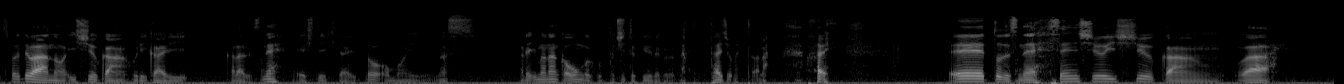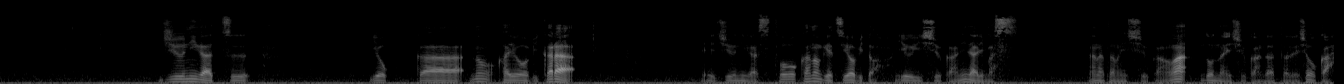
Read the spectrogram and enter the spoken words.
それでは、あの、1週間振り返りからですね、えーしていきたいと思います。あれ、今なんか音楽プチッと切れたけど、大丈夫だったかな？はい。えー、っとですね、先週1週間は、12月4日の火曜日から、12月10日の月曜日という1週間になります。あなたの1週間はどんな1週間だったでしょうか？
